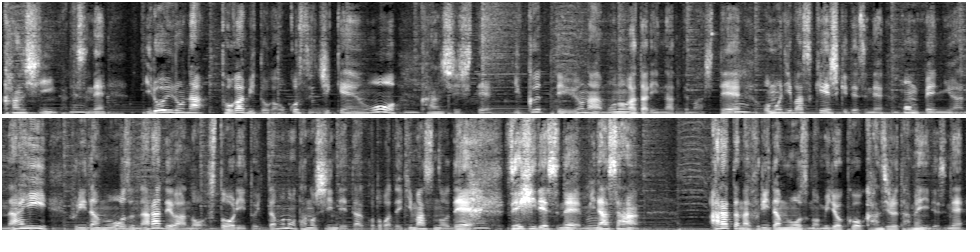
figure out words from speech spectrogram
監視員がですね、いろいろなトガ人が起こす事件を監視していくっていうような物語になってまして、うん、オムニバス形式ですね。本編にはないフリーダム・ウォーズならではのストーリーといったものを楽しんでいただくことができますので、はい、ぜひですね皆さん、新たなフリーダムウォーズの魅力を感じるためにですね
